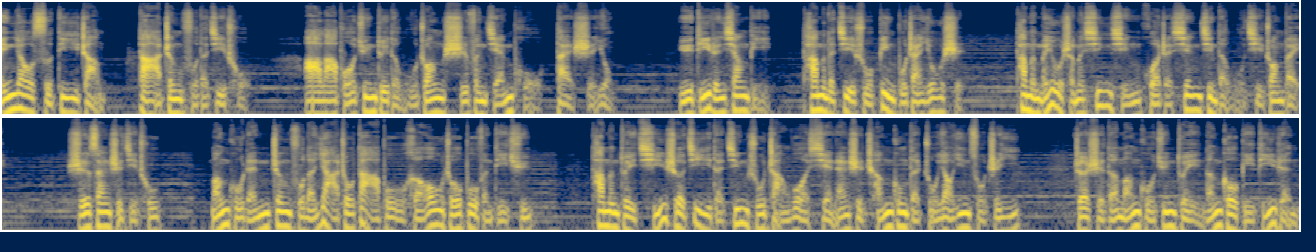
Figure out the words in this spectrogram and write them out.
零幺四第一章大征服的基础。阿拉伯军队的武装十分简朴但实用，与敌人相比，他们的技术并不占优势，他们没有什么新型或者先进的武器装备。十三世纪初，蒙古人征服了亚洲大部和欧洲部分地区，他们对骑射技艺的精熟掌握显然是成功的主要因素之一，这使得蒙古军队能够比敌人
